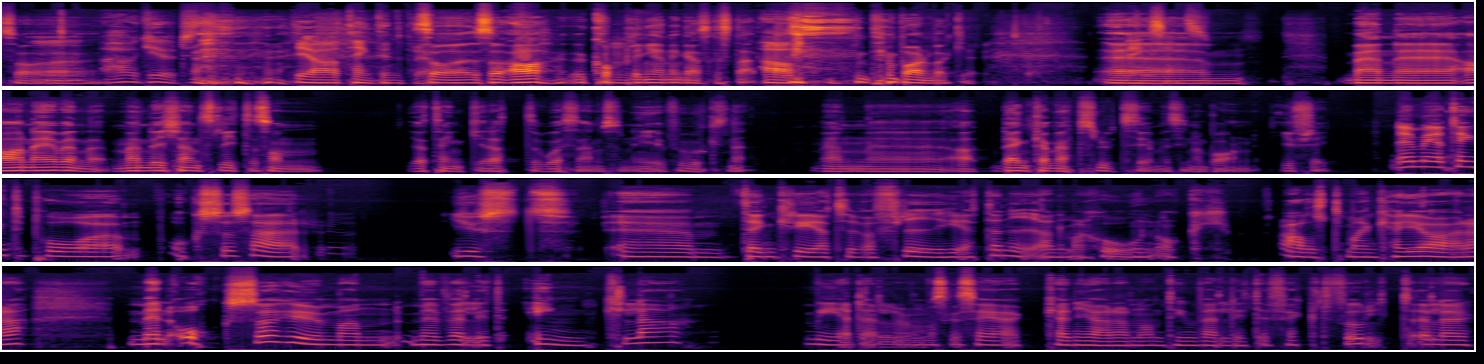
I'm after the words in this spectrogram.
Så, Mm. Ja gud jag tänkte inte på det så, så ja, kopplingen är ganska stark Ja. till barnböcker. Ehm, men ja, nej, jag vet inte. Men det känns lite som, jag tänker att Wes Anderson är för vuxna. Men ja, den kan man absolut se med sina barn i och för sig. Nej, men jag tänkte på också så här, just eh, den kreativa friheten i animation och allt man kan göra. Men också hur man med väldigt enkla medel, eller man ska säga, kan göra någonting väldigt effektfullt. Eller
